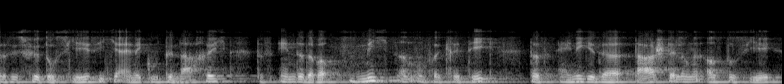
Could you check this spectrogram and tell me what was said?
Das ist für Dossier sicher eine gute Nachricht. Das ändert aber nichts an unserer Kritik, dass einige der Darstellungen aus Dossier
